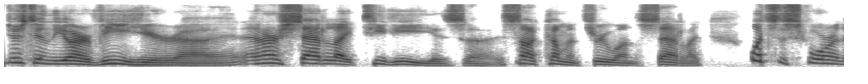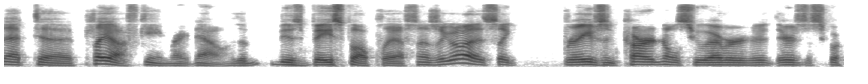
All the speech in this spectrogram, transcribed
just in the RV here, uh, and our satellite TV is uh, it's not coming through on the satellite. What's the score in that uh, playoff game right now? The this baseball playoffs. And I was like, oh, it's like Braves and Cardinals, whoever. There's a score.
